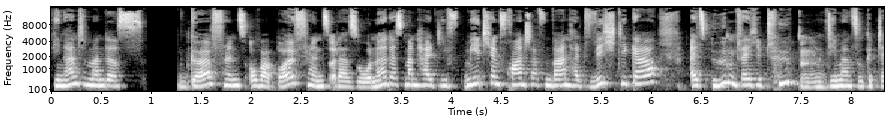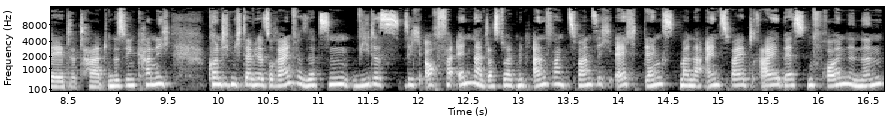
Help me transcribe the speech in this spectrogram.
wie nannte man das? Girlfriends over Boyfriends oder so, ne? Dass man halt die Mädchenfreundschaften waren halt wichtiger als irgendwelche Typen, die man so gedatet hat. Und deswegen kann ich, konnte ich mich da wieder so reinversetzen, wie das sich auch verändert, dass du halt mit Anfang 20 echt denkst, meine ein, zwei, drei besten Freundinnen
